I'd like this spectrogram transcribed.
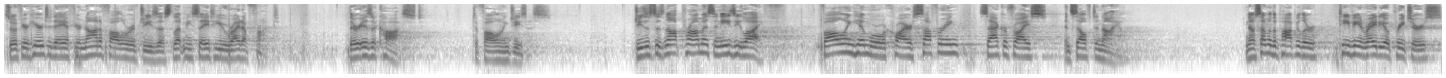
So if you're here today, if you're not a follower of Jesus, let me say to you right up front there is a cost to following Jesus. Jesus does not promise an easy life. Following him will require suffering, sacrifice, and self denial. Now, some of the popular TV and radio preachers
